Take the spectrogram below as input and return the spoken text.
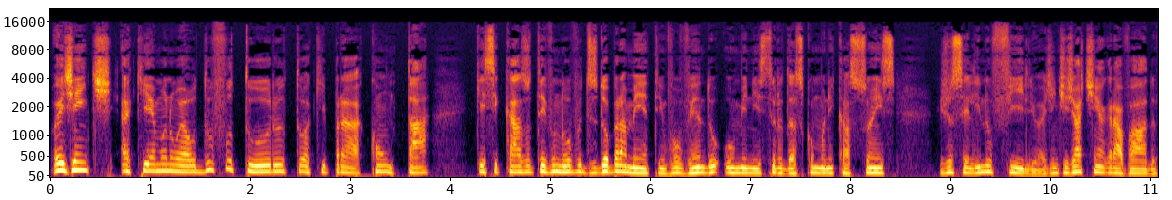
Oi, gente, aqui é Manuel do Futuro. Estou aqui para contar que esse caso teve um novo desdobramento envolvendo o ministro das Comunicações, Juscelino Filho. A gente já tinha gravado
